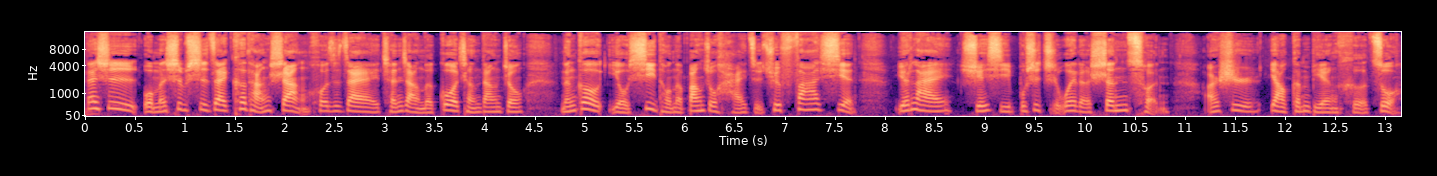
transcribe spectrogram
但是，我们是不是在课堂上或者在成长的过程当中，能够有系统的帮助孩子去发现，原来学习不是只为了生存，而是要跟别人合作？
